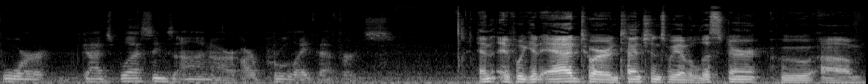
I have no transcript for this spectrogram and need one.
for God's blessings on our, our pro life efforts. And if we could add to our intentions, we have a listener who um,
